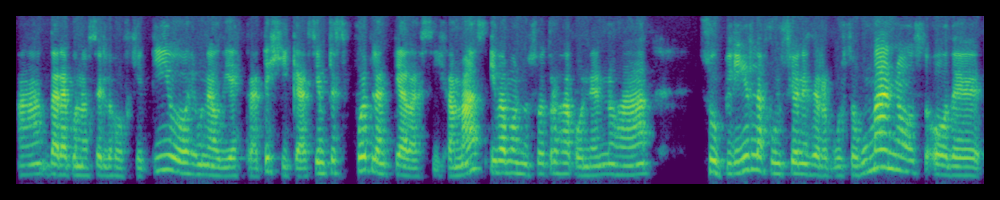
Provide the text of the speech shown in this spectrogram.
¿ah? dar a conocer los objetivos, es una audiencia estratégica, siempre fue planteada así, jamás íbamos nosotros a ponernos a suplir las funciones de recursos humanos o de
